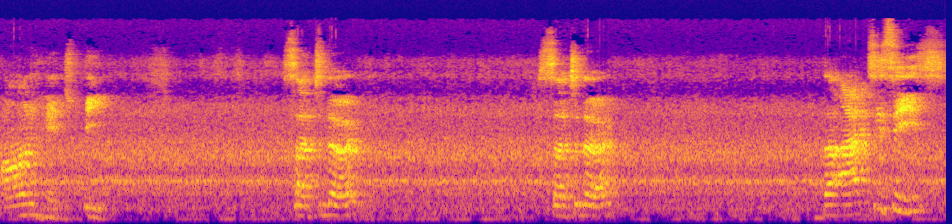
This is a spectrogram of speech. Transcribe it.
on HP such that such that the axis is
